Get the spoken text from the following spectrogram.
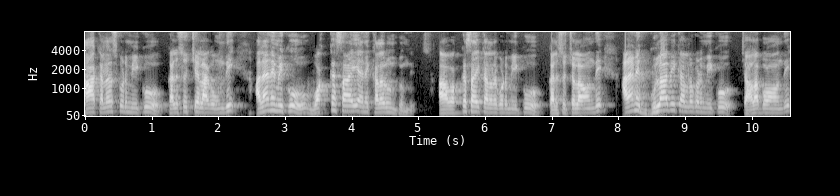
ఆ కలర్స్ కూడా మీకు కలిసి వచ్చేలాగా ఉంది. అలానే మీకు ఒక్కసాయి అనే కలర్ ఉంటుంది. ఆ ఒక్కసాయి కలర్ కూడా మీకు కలిసి వచ్చేలా ఉంది. అలానే గులాబీ కలర్ కూడా మీకు చాలా బాగుంది.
